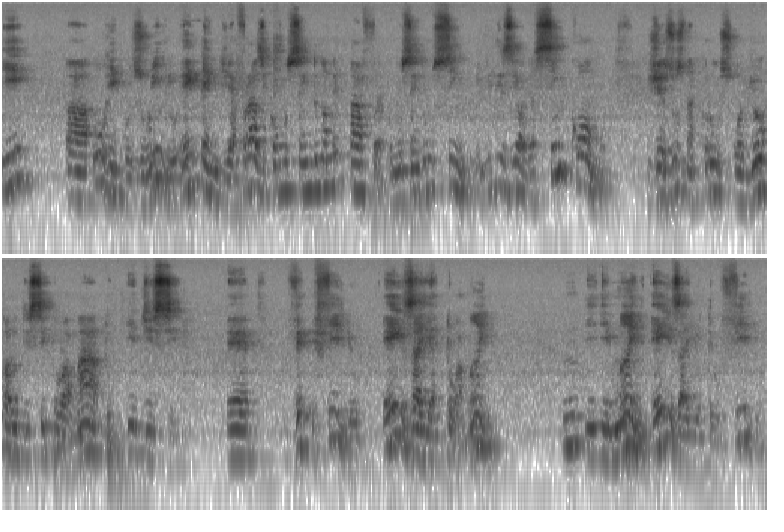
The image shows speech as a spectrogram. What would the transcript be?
E ah, o rico Zwinglio entendia a frase como sendo uma metáfora, como sendo um símbolo. Ele dizia: olha, assim como Jesus na cruz olhou para o discípulo amado e disse: é, Filho, eis aí a tua mãe, e, e mãe, eis aí o teu filho.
